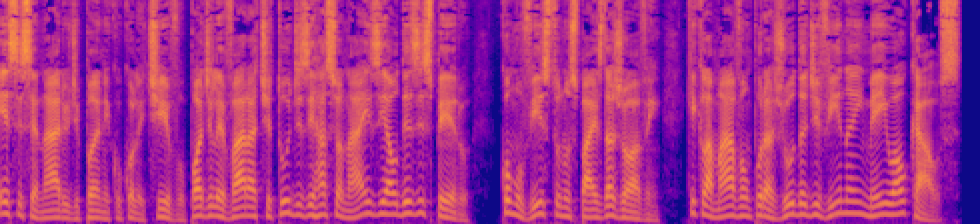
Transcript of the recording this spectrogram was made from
Esse cenário de pânico coletivo pode levar a atitudes irracionais e ao desespero, como visto nos pais da jovem, que clamavam por ajuda divina em meio ao caos.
